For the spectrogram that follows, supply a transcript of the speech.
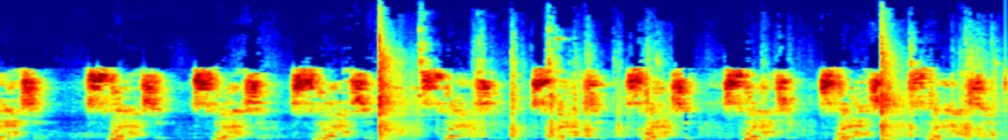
smash it, smash it, smash it, smash it, smash it, smash it, smash it, smash it, smash it, smash it.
